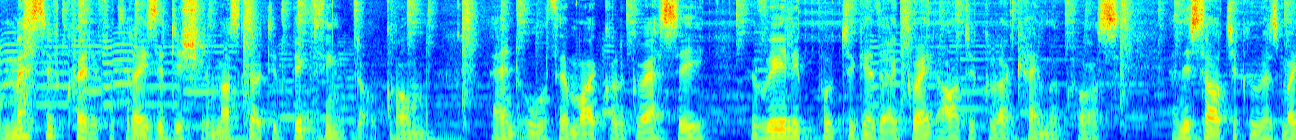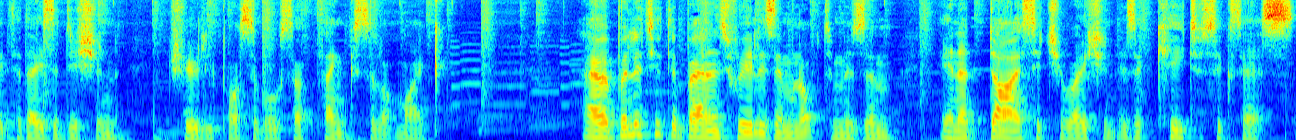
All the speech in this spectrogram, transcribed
Massive credit for today's edition must go to bigthink.com and author Mike Colagrossi, who really put together a great article I came across. And this article has made today's edition truly possible, so thanks a lot, Mike. Our ability to balance realism and optimism in a dire situation is a key to success.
